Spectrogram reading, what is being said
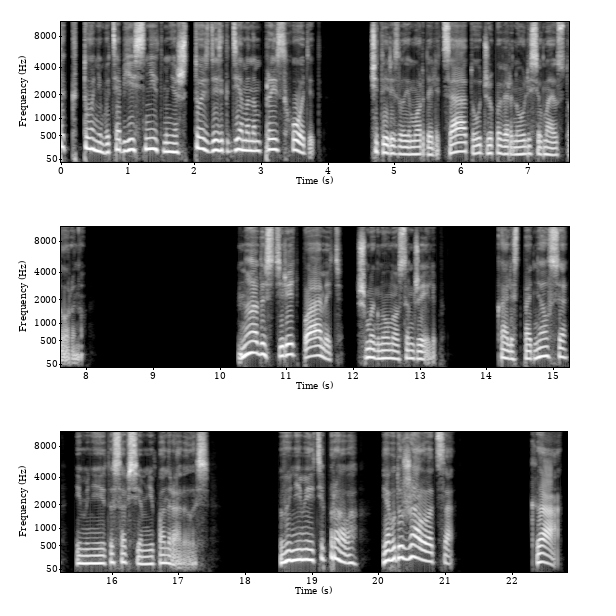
«Так кто-нибудь объяснит мне, что здесь к демонам происходит?» Четыре злые морды лица тут же повернулись в мою сторону. «Надо стереть память», — шмыгнул носом Джейлип. Калист поднялся, и мне это совсем не понравилось. «Вы не имеете права. Я буду жаловаться». «Как?»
